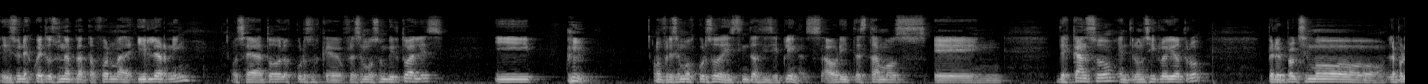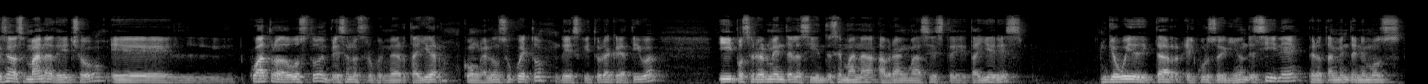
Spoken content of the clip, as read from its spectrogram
Ediciones Cueto es una plataforma de e-learning, o sea, todos los cursos que ofrecemos son virtuales y ofrecemos cursos de distintas disciplinas. Ahorita estamos en descanso entre un ciclo y otro, pero el próximo, la próxima semana, de hecho, el 4 de agosto empieza nuestro primer taller con Alonso Cueto de escritura creativa y posteriormente la siguiente semana habrán más este, talleres yo voy a dictar el curso de guion de cine, pero también tenemos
